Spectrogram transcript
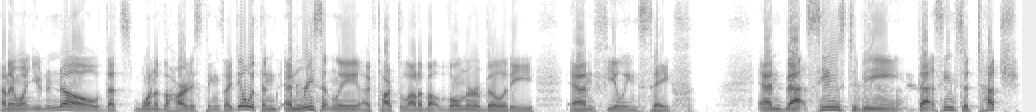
and I want you to know that's one of the hardest things I deal with and and recently I've talked a lot about vulnerability and feeling safe and that seems to be uh-huh. that seems to touch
